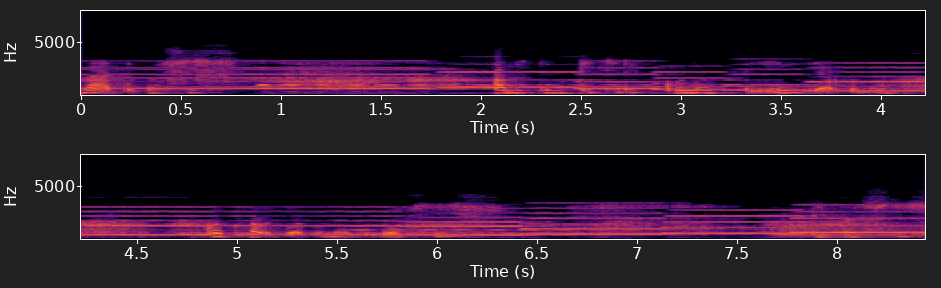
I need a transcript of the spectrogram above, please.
না দেবাশিস। আমি তোমাকে ছেড়ে কোনো দিন যাব না। কোথাও যাব না দেবাশিস। দেবাশিস।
